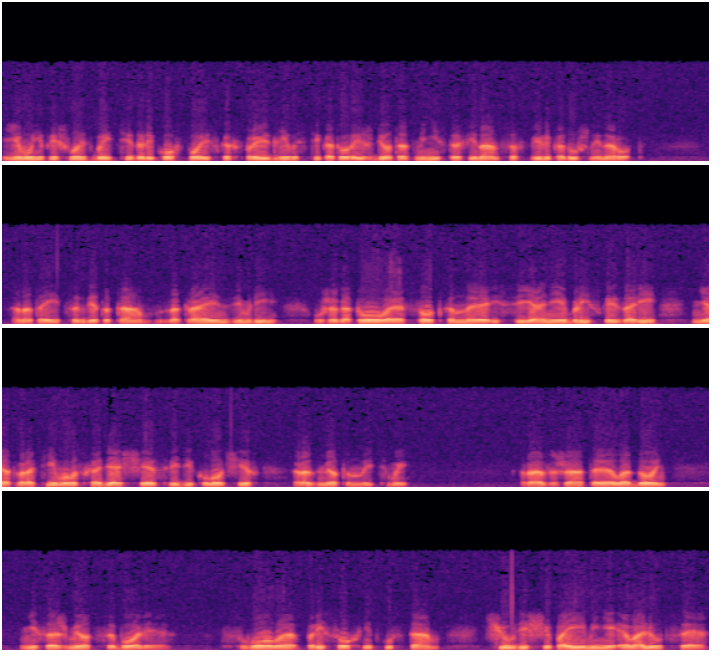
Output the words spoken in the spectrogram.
Ему не пришлось бы идти далеко в поисках справедливости, который ждет от министра финансов великодушный народ. Она таится где-то там, за краем земли, уже готовая, сотканная из сияния близкой зари, неотвратимо восходящая среди клочьев разметанной тьмы. Разжатая ладонь не сожмется более. Слово присохнет к устам. Чудище по имени Эволюция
